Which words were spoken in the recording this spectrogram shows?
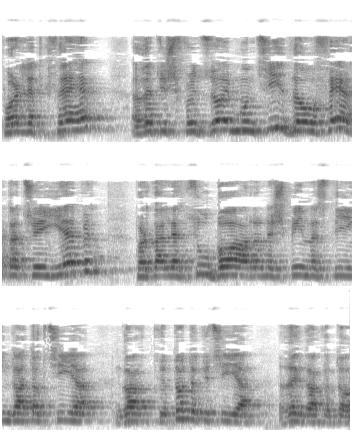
por le të kthehet dhe të shfrytëzojë mundësitë dhe ofertat që i jepen për ta lehtësu barrën e shpinës tij nga të këqija, nga këto të këqija dhe nga këto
